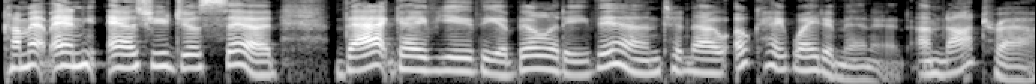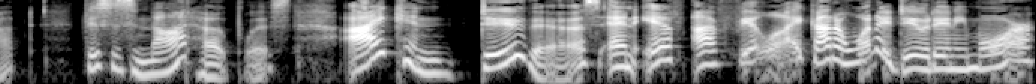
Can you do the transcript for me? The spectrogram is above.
come up. And as you just said, that gave you the ability then to know, okay, wait a minute, I'm not trapped. This is not hopeless. I can do this. And if I feel like I don't want to do it anymore,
